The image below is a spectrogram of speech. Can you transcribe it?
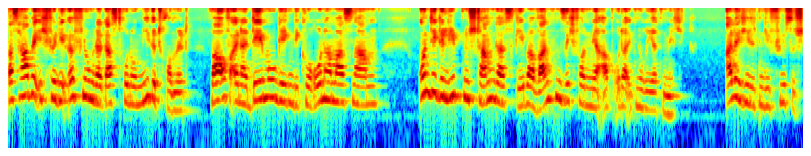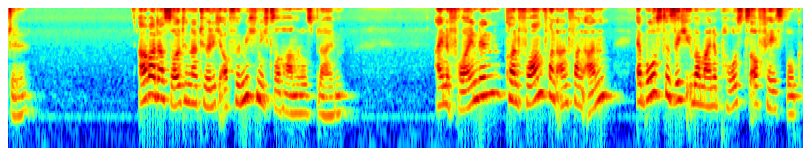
Was habe ich für die Öffnung der Gastronomie getrommelt, war auf einer Demo gegen die Corona-Maßnahmen und die geliebten Stammgastgeber wandten sich von mir ab oder ignorierten mich. Alle hielten die Füße still. Aber das sollte natürlich auch für mich nicht so harmlos bleiben. Eine Freundin, konform von Anfang an, erboste sich über meine Posts auf Facebook.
